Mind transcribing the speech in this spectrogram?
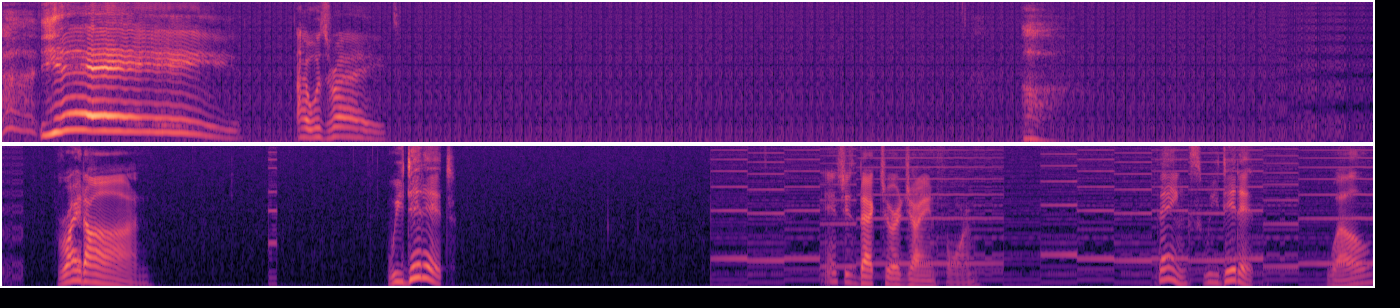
Yay! I was right. right on. We did it! And she's back to her giant form. Thanks, we did it. Well,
